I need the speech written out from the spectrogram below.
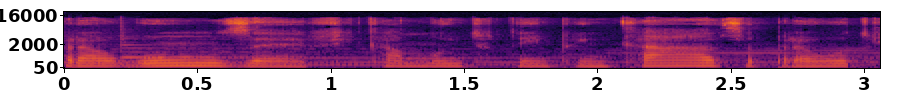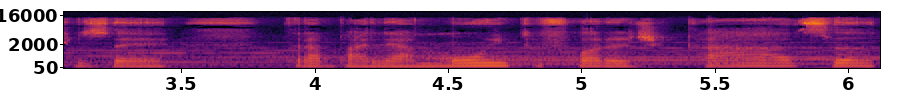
para alguns é ficar muito tempo em casa, para outros é trabalhar muito fora de casa.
